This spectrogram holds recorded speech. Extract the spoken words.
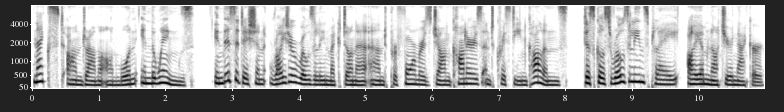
Next on Drama on One in the Wings. In this edition, writer Rosaleen McDonagh and performers John Connors and Christine Collins discuss Rosaleen's play I Am Not Your Knacker.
